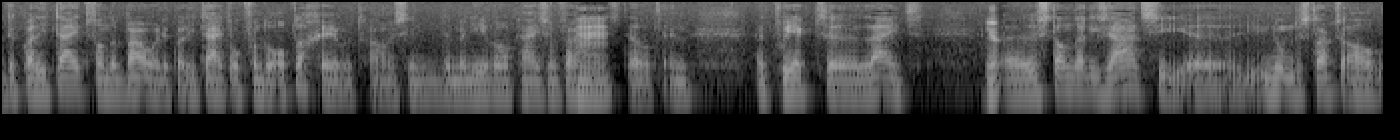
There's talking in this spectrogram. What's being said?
de kwaliteit van de bouwer, de kwaliteit ook van de opdrachtgever trouwens, in de manier waarop hij zijn vraag Mhm. stelt en het project uh, leidt. Ja. Uh, standaardisatie, uh, u noemde straks al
